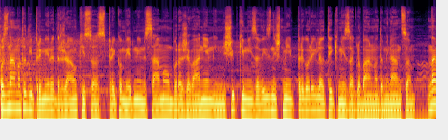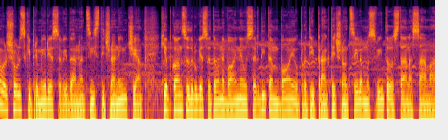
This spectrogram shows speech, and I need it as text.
Poznamo tudi primere držav, ki so s prekomernim samooboraževanjem in šibkimi zavezništvi pregorele v tekmi za globalno dominanco. Najbolj šolski primer je seveda nacistična Nemčija, ki je ob koncu druge svetovne vojne v srditem boju proti praktično celemu svetu ostala sama.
